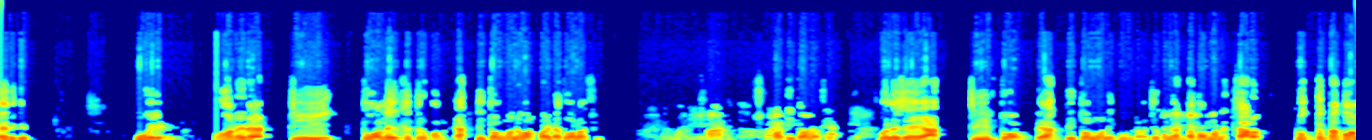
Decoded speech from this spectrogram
এইদিকে ওই ওখানের একটি তলের ক্ষেত্রফল, একটি তল মানে ওর কয়টা তল আছে? ছটি তল আছে। বলে যে একটি তল একটি তল মানে কোনটা? যে কোনো একটা তল মানে চার, প্রত্যেকটা তল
